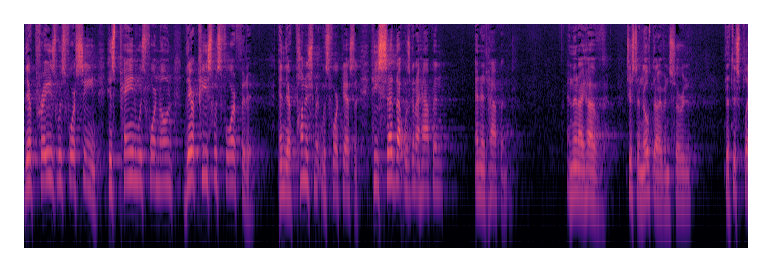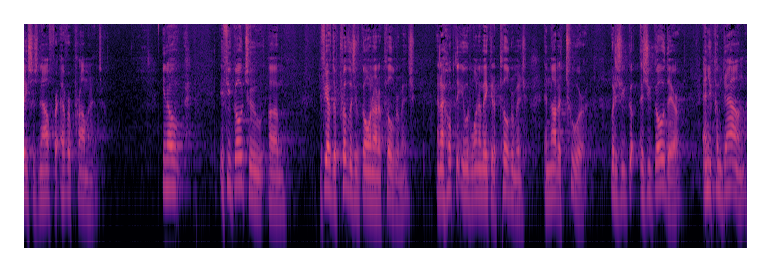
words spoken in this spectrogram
their praise was foreseen, his pain was foreknown, their peace was forfeited, and their punishment was forecasted. He said that was going to happen, and it happened. And then I have just a note that I've inserted that this place is now forever prominent. You know, if you go to, um, if you have the privilege of going on a pilgrimage, and I hope that you would want to make it a pilgrimage and not a tour, but as you go, as you go there and you come down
